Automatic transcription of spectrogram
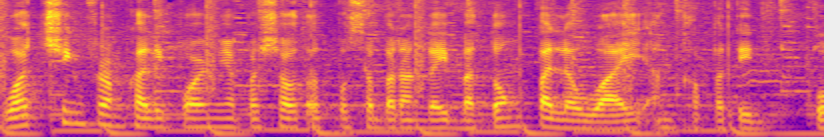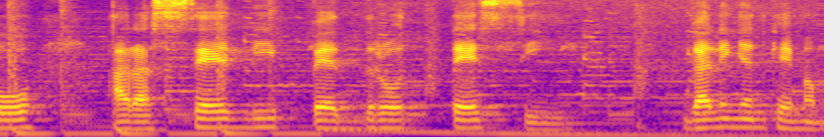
Watching from California pa shoutout po sa Barangay Batong Palaway ang kapatid ko Araceli Pedro Tessi. Galing yan kay Ma'am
